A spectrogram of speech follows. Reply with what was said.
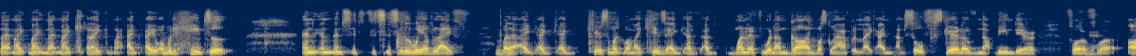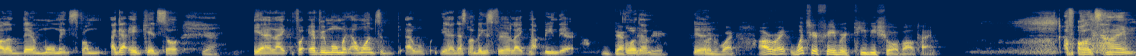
like my my my, my like my, I, I would hate to and and it's it's it's, a way of life but Mm-hmm. I, I I care so much about my kids I, I I wonder if when I'm gone what's going to happen like I'm I'm so scared of not being there for Yeah. for all of their moments from I got eight kids so Yeah. yeah like for every moment I want to I yeah that's my biggest fear like not being there for them Definitely. Yeah Good one. All right. What's your favorite TV show of all time? of all time,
